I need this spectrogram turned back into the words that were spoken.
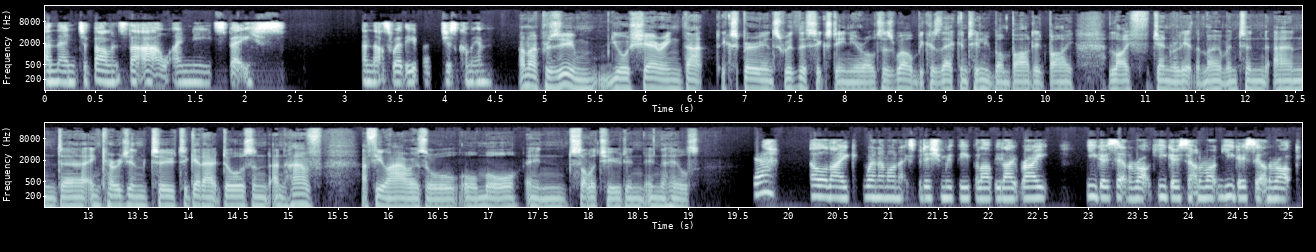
And then to balance that out, I need space. And that's where the adventures come in. And I presume you're sharing that experience with the 16 year olds as well because they're continually bombarded by life generally at the moment and, and uh, encouraging them to, to get outdoors and, and have a few hours or, or more in solitude in, in the hills. Yeah. Or like when I'm on expedition with people, I'll be like, right, you go sit on a rock, you go sit on a rock, you go sit on a rock.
